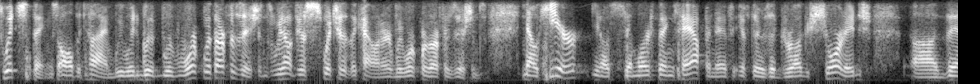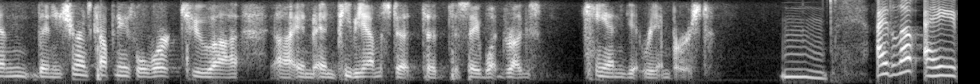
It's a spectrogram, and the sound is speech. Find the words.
switch things all the time. We would, would, would work with our physicians. We don't just switch it at the counter. We work with our physicians. Now here, you know, similar things happen. If, if there's a drug shortage, uh, then then insurance companies will work to uh, uh, and, and PBMs to, to to say what drugs can get reimbursed. Mm. I love I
